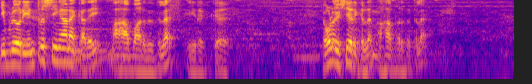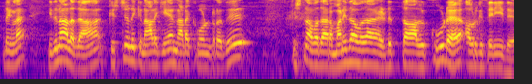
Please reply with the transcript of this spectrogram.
இப்படி ஒரு இன்ட்ரெஸ்டிங்கான கதை மகாபாரதத்தில் இருக்குது எவ்வளோ விஷயம் இருக்குல்ல மகாபாரதத்தில்? இல்லைங்களா இதனால தான் கிருஷ்ணனுக்கு நாளைக்கு ஏன் நடக்கும்ன்றது கிருஷ்ண அவதாரம் மனித அவதாரம் எடுத்தால் கூட அவருக்கு தெரியுது.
